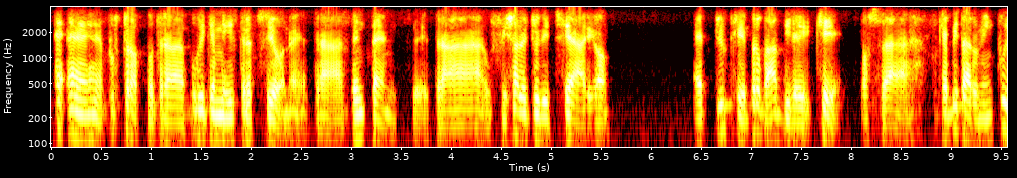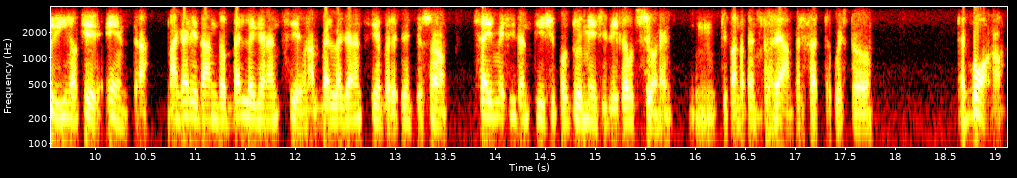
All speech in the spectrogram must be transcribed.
eh, eh, purtroppo tra pubblica amministrazione, tra sentenze, tra ufficiale giudiziario, è più che probabile che possa capitare un inquilino che entra, magari dando belle garanzie. Una bella garanzia, per esempio, sono sei mesi d'anticipo, due mesi di cauzione, mm, ti fanno pensare, ah perfetto, questo è buono.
